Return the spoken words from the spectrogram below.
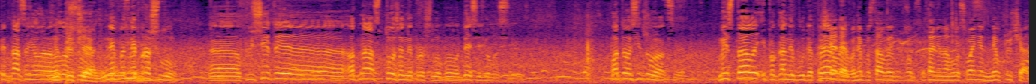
15 голосів. Не, не пройшло. Е, Включити е, одна теж не пройшло, бо 10 голосів. Патова ситуація. Ми стали і поки не буде перше. вони поставили питання на голосування не включати.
